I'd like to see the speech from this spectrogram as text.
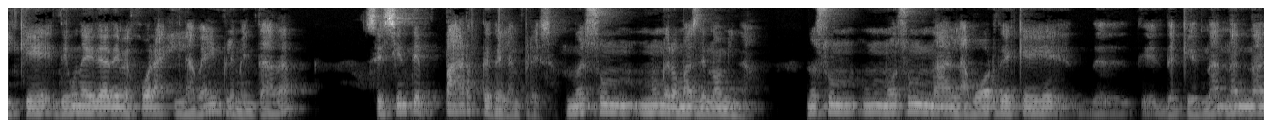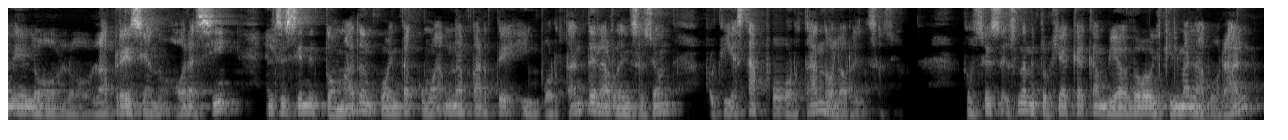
y que de una idea de mejora y la vea implementada, se siente parte de la empresa. No es un número más de nómina, no es, un, no es una labor de que, de, que nadie lo, lo, aprecia, ¿no? Ahora sí, él se siente tomado en cuenta como una parte importante de la organización porque ya está aportando a la organización. Entonces, es una metodología que ha cambiado el clima laboral,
